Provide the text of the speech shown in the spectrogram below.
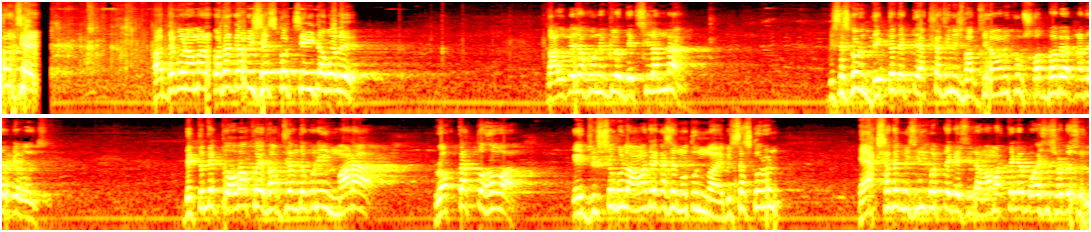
চলছে। আর দেখুন, আমার কথাকে আমি শেষ করছি এইটা বলে। কালকে যখন এগুলো দেখছিলাম না, বিশেষ করে দেখতে দেখতে একটা জিনিস ভাবছিলাম, আমি খুব সৎভাবে আপনাদেরকে বলছি। দেখতে দেখতে অবাক হয়ে ভাবছিলাম, দেখুন এই মারা, রক্তাক্ত হওয়া, এই দৃশ্যগুলো আমাদের কাছে নতুন নয়। বিশ্বাস করুন একসাথে মিছিল করতে গেছিলাম, আমার থেকে বয়সে ছোট ছিল,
